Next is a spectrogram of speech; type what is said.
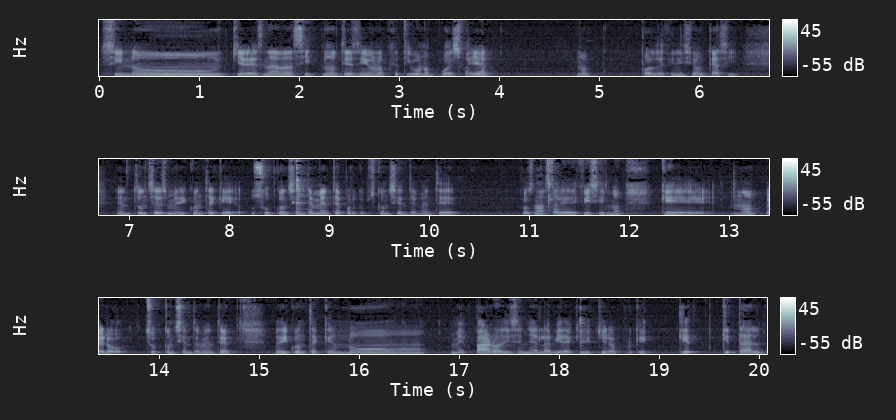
si no quieres nada, si no tienes ningún objetivo, no puedes fallar, ¿no? Por definición, casi. Entonces me di cuenta que subconscientemente, porque pues conscientemente pues nada, estaría difícil, ¿no? Que, ¿no? Pero subconscientemente me di cuenta que no me paro a diseñar la vida que yo quiero porque ¿qué, qué tal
